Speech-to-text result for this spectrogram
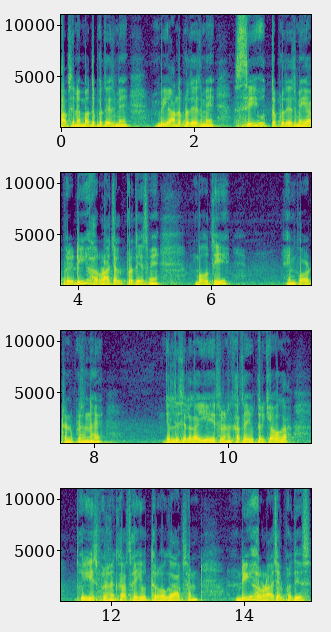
ऑप्शन है मध्य प्रदेश में, बी, आंध्र प्रदेश में, सी, उत्तर प्रदेश में या फिर डी, अरुणाचल प्रदेश में? बहुत ही इम्पोर्टेंट प्रश्न है। जल्दी से लगाइए, इस प्रश्न का सही उत्तर क्या होगा? तो इस प्रश्न का सही उत्तर होगा ऑप्शन डी, अरुणाचल प्रदेश।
